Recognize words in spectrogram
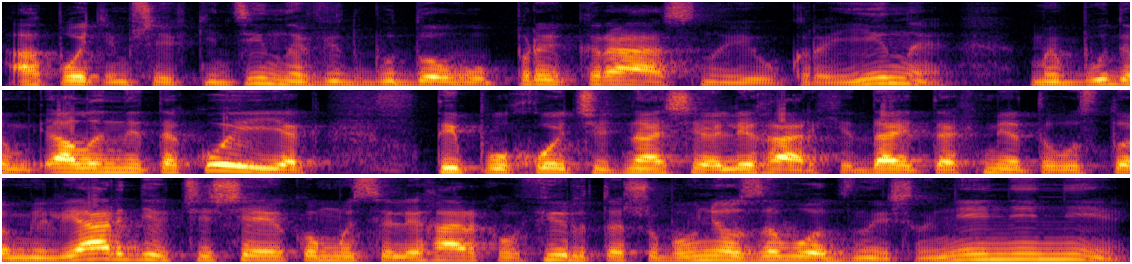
А потім ще й в кінці на відбудову прекрасної України ми будемо, але не такої, як типу хочуть наші олігархи. Дайте Ахметову 100 мільярдів чи ще якомусь олігарху фірта, щоб у нього завод знищили. Ні, ні, ні.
